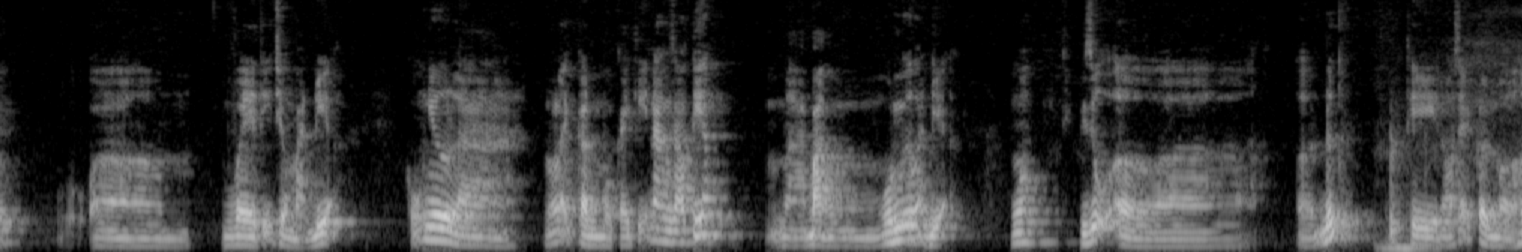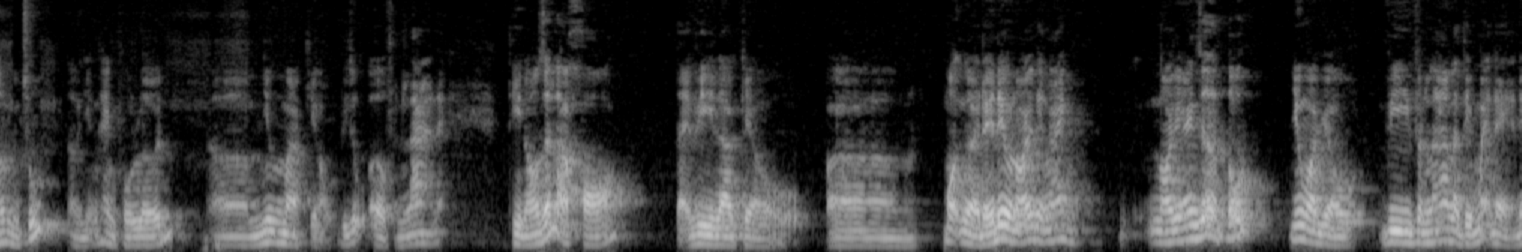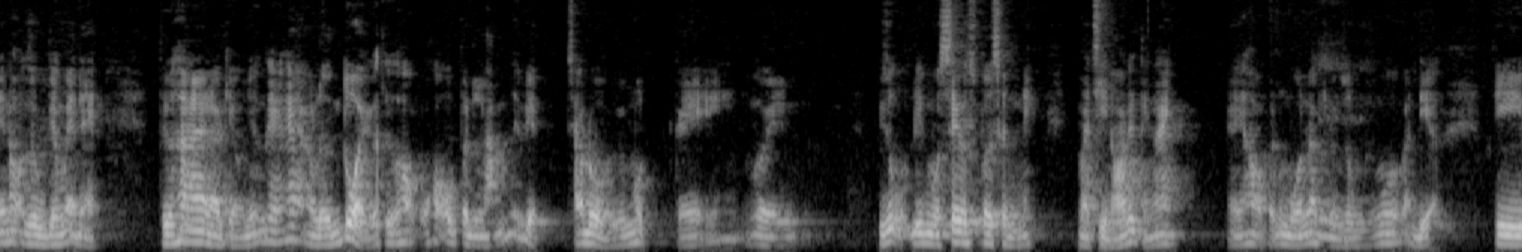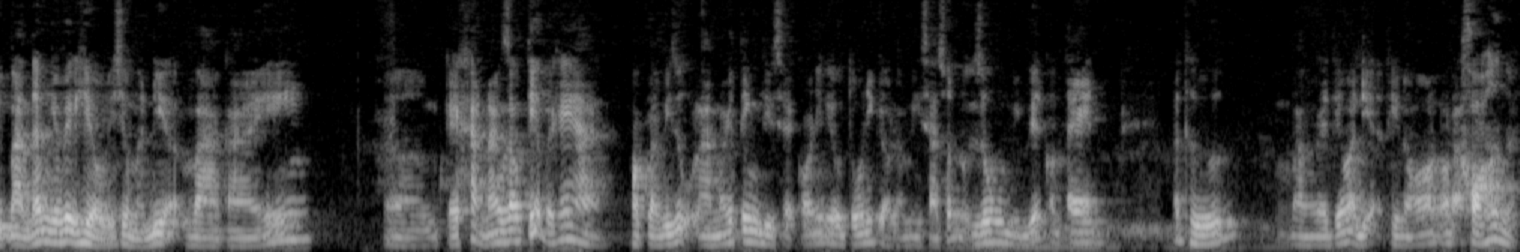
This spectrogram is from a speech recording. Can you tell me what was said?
uh, về thị trường bản địa cũng như là nó lại cần một cái kỹ năng giao tiếp mà bằng ngôn ngữ bản địa đúng không? Ví dụ ở ở Đức thì nó sẽ cởi mở hơn một chút ở những thành phố lớn uh, nhưng mà kiểu ví dụ ở Phần Lan ấy thì nó rất là khó. Tại vì là kiểu uh, mọi người ở đấy đều nói tiếng Anh nói tiếng Anh rất là tốt nhưng mà kiểu vì Phần Lan là tiếng mẹ đẻ nên họ dùng tiếng mẹ đẻ thứ hai là kiểu những cái khách hàng lớn tuổi các thứ họ cũng họ open lắm với việc trao đổi với một cái người ví dụ đi một salesperson ấy mà chỉ nói được tiếng Anh. Đấy họ vẫn muốn là kiểu ừ. dùng cái ngôn bản địa. Thì bản thân cái việc hiểu thị trường bản địa và cái uh, cái khả năng giao tiếp với khách hàng hoặc là ví dụ làm marketing thì sẽ có những yếu tố như kiểu là mình sản xuất nội dung mình viết content các thứ bằng cái tiếng bản địa thì nó nó đã khó hơn rồi.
